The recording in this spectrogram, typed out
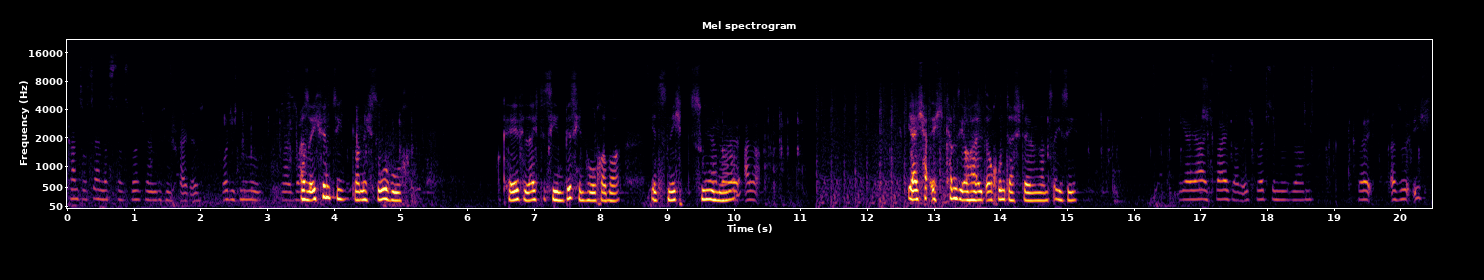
kann es auch sein, dass das manchmal ein bisschen schräg ist. Wollte ich nur mal sagen. Also ich finde sie gar nicht so hoch. Okay, vielleicht ist sie ein bisschen hoch, aber jetzt nicht zu, ja, ne? alle, Ja, ich, ich kann sie auch halt auch runterstellen, ganz easy. ja, ja, ich weiß, aber ich wollte nur sagen. Weil, also ich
